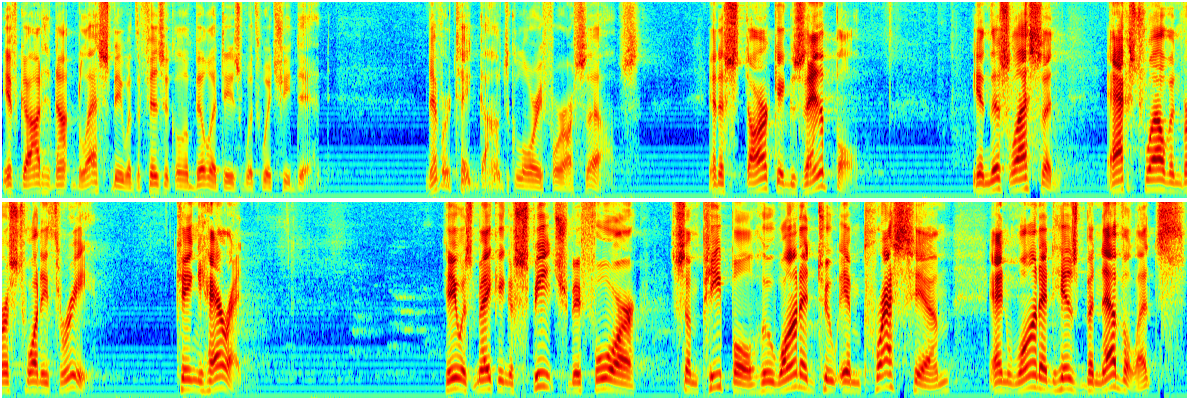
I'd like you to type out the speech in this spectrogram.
if God had not blessed me with the physical abilities with which He did. Never take God's glory for ourselves. And a stark example in this lesson, Acts 12 and verse 23, King Herod. He was making a speech before some people who wanted to impress him and wanted his benevolence.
